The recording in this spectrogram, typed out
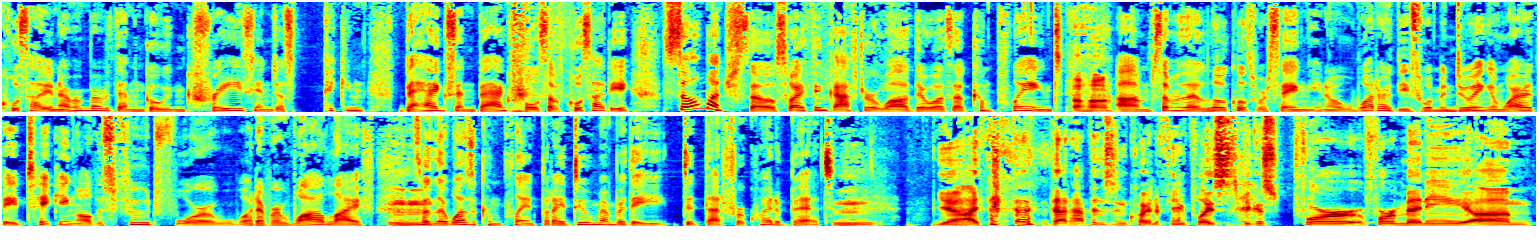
kosari. And I remember them going crazy and just picking bags and bagfuls of kosari. So much so. So I think after a while there was a complaint. Uh-huh. Um, some of the locals were saying, you know, what are these women doing and why are they taking all this food for whatever wildlife? Mm. So there was a complaint, but I do remember they did that for quite a bit. Yeah, I think that that happens in quite a few places because for for many um,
